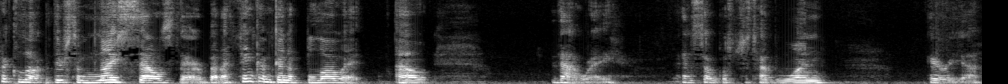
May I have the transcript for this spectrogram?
Quick look. There's some nice cells there, but I think I'm gonna blow it out that way. And so we'll just have one area.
